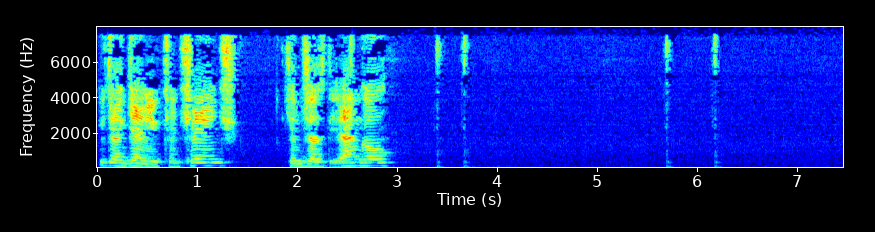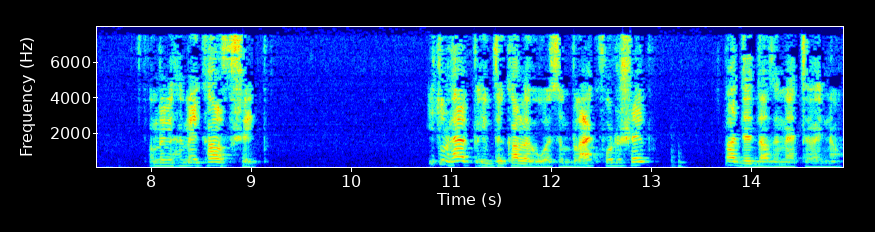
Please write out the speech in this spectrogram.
You can again you can change, you can adjust the angle. Or maybe make half shape. It will help if the color wasn't black for the shape, but that doesn't matter right now.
